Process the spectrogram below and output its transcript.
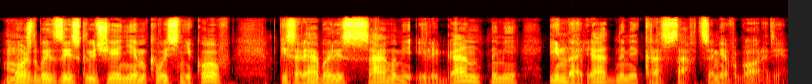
Может быть, за исключением квасников, писаря были самыми элегантными и нарядными красавцами в городе.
